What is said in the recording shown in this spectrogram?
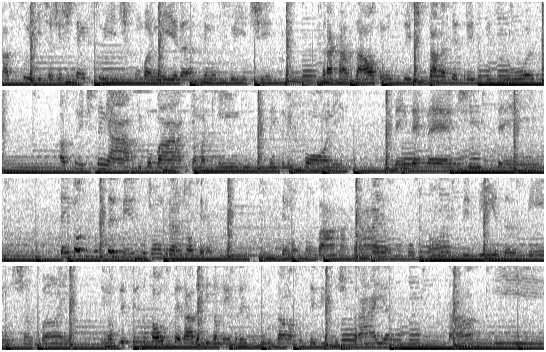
a suíte, a gente tem suíte com banheira, temos suíte para casal, temos suíte que cabe até três pessoas. A suíte tem ar, frigobar, cama king, tem telefone, tem internet, tem, tem todos os serviços de um grande hotel. Temos um bar na praia com porções, bebida, vinho, champanhe. E não precisa estar hospedado aqui também para usar nossos serviços de praia, tá? E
